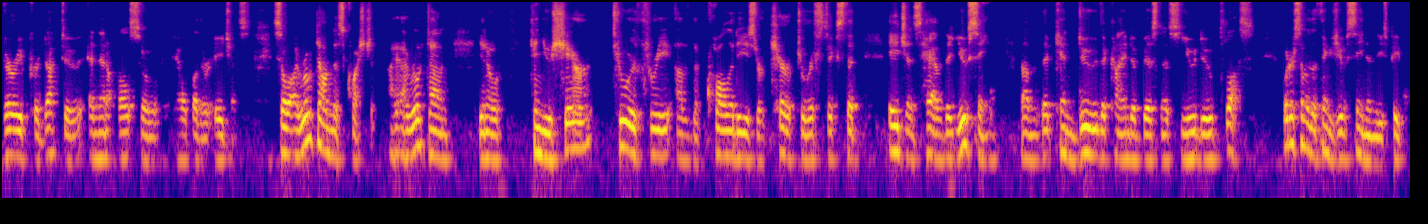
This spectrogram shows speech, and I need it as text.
very productive, and then also help other agents. So I wrote down this question. I, I wrote down, you know, can you share two or three of the qualities or characteristics that agents have that you've seen um, that can do the kind of business you do plus? What are some of the things you've seen in these people?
